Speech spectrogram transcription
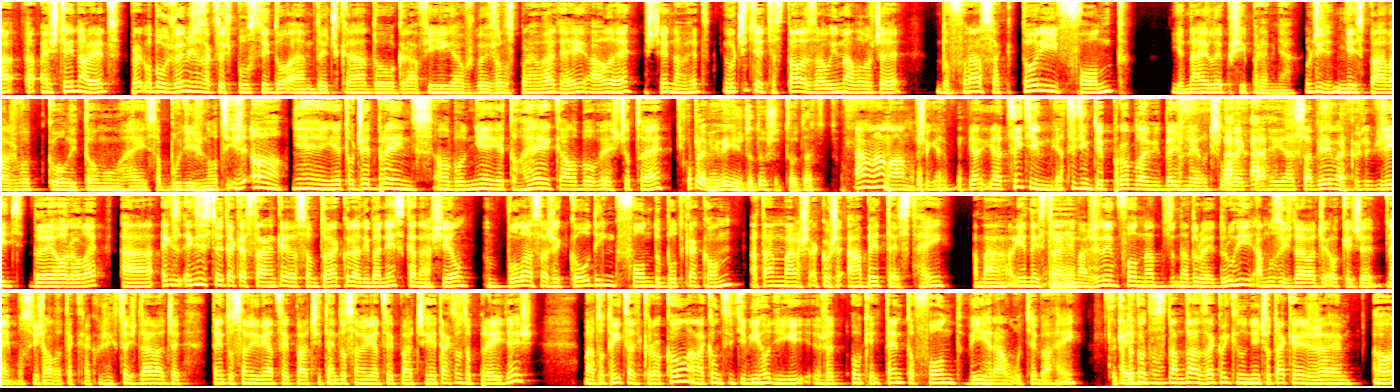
A, a ešte jedna vec, lebo už viem, že sa chceš pustiť do AMDčka, do grafík a už budeš rozprávať, hej, ale ešte jedna vec. Určite ťa stále zaujímalo, že do frasa, ktorý font je najlepší pre mňa. Určite nespávaš kvôli tomu, hej, sa budíš v noci, že oh, nie, je to JetBrains, alebo nie, je to hack, alebo vieš, čo to je. Úplne mi vidíš do duše. To, to, to. Áno, áno, áno, však ja, ja, ja, cítim, ja cítim tie problémy bežného človeka, hej, ja sa viem akože žiť do jeho role. A ex, existuje taká stránka, ja som to akurát iba dneska našiel, volá sa, že codingfond.com a tam máš akože AB test, hej, a na jednej strane uh-huh. máš jeden fond, na, na druhej druhý a musíš dávať, že OK, že ne, musíš, ale tak akože chceš dávať, že tento sa mi viacej páči, tento sa mi viacej páči, hej, takto to prejdeš, má to 30 krokov a na konci ti vyhodí, že OK, tento fond vyhral u teba, hej. Okay. A dokonca sa tam dá zakliknúť niečo také, že,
